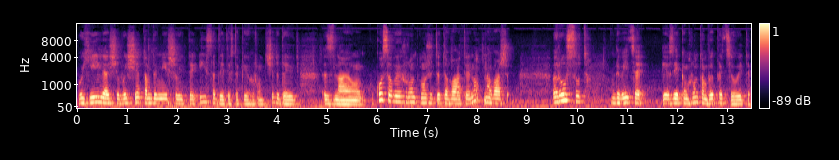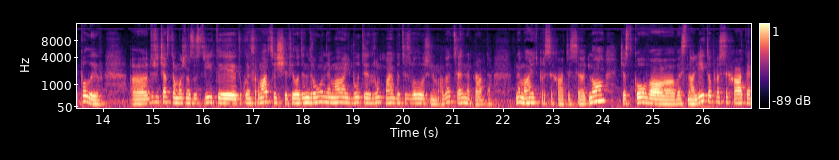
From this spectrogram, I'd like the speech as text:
вугілля, що ви ще там домішуєте, і садити в такий ґрунт. Ще додають, знаю, кокосовий ґрунт можуть додавати. Ну, на ваш розсуд, дивіться, е, з яким ґрунтом ви працюєте. Полив. Е, Дуже часто можна зустріти таку інформацію, що філодендрони мають бути, ґрунт має бути зволоженим, але це неправда. Не мають просихати все одно, частково весна-літо просихати.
